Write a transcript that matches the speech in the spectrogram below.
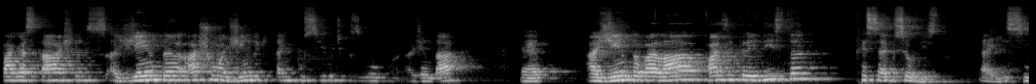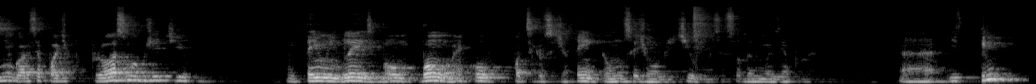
paga as taxas, agenda, acha uma agenda que está impossível de conseguir agendar. É, agenda, vai lá, faz entrevista, recebe o seu visto. Aí sim, agora você pode ir para o próximo objetivo. Tem o inglês? Bom, bom, né? Ou pode ser que você já tenha, então não seja um objetivo, mas eu estou dando um exemplo. Né? Uh, e tem,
